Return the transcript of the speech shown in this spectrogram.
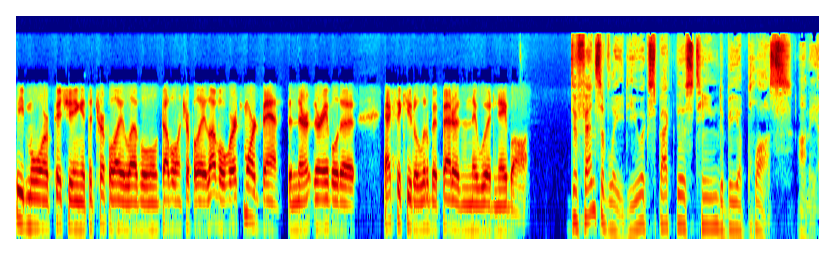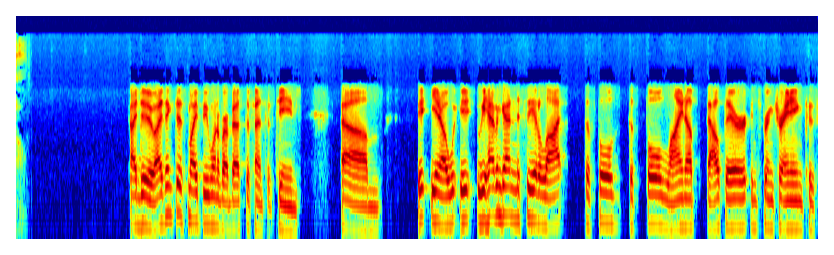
see more pitching at the AAA level, double and AAA level, where it's more advanced and they're they're able to execute a little bit better than they would in A ball. Defensively, do you expect this team to be a plus, Amiel? I do. I think this might be one of our best defensive teams. Um, it, you know, it, we haven't gotten to see it a lot. The full the full lineup out there in spring training because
